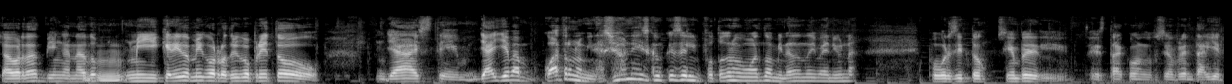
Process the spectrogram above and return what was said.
la verdad, bien ganado. Mi querido amigo Rodrigo Prieto ya este ya lleva cuatro nominaciones, creo que es el fotógrafo más nominado, no iba ni una. Pobrecito, siempre está con se enfrenta a alguien.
